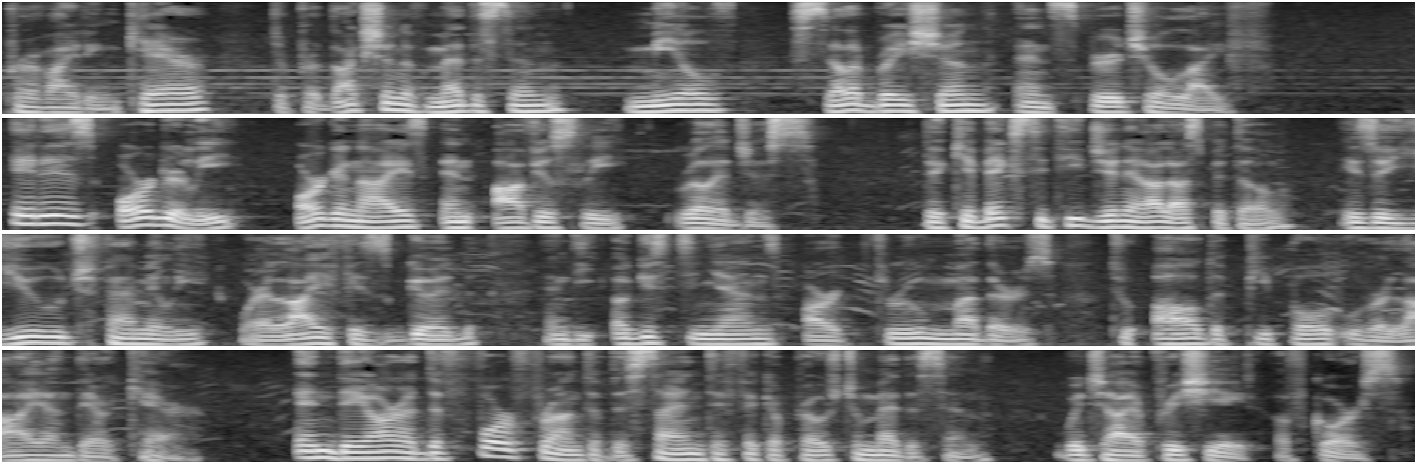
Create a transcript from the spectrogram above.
providing care, the production of medicine, meals, celebration, and spiritual life. It is orderly, organized, and obviously religious. The Quebec City General Hospital is a huge family where life is good and the Augustinians are true mothers to all the people who rely on their care. And they are at the forefront of the scientific approach to medicine, which I appreciate, of course.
